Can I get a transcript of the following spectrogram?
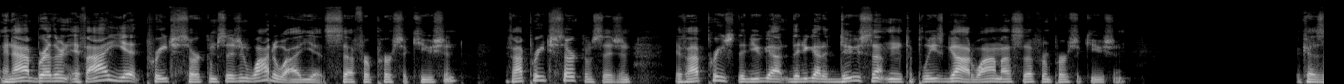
And I, brethren, if I yet preach circumcision, why do I yet suffer persecution? If I preach circumcision, if I preach that you got that you got to do something to please God, why am I suffering persecution? Because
